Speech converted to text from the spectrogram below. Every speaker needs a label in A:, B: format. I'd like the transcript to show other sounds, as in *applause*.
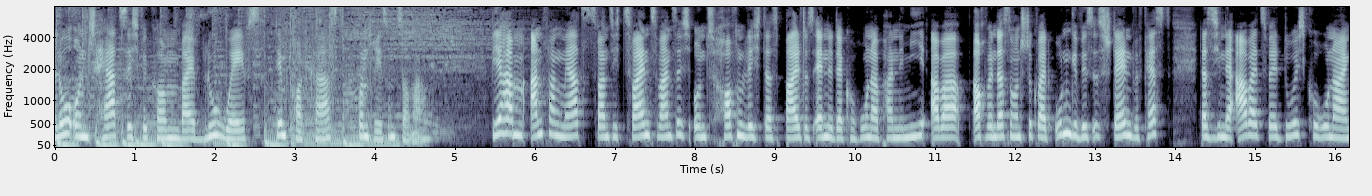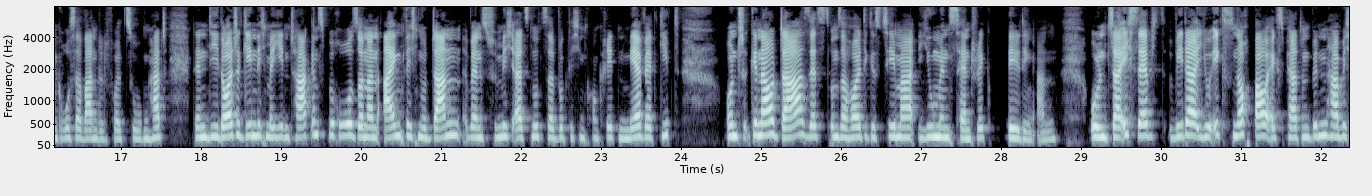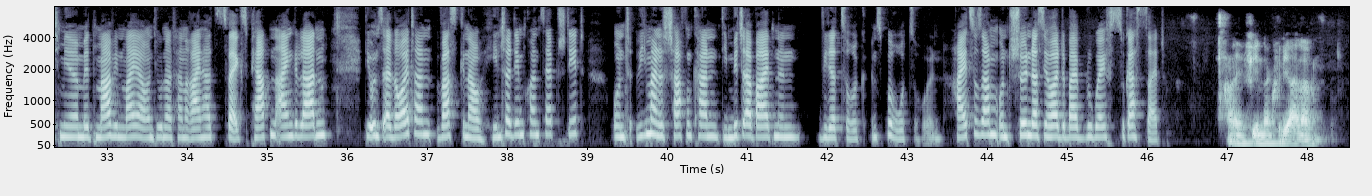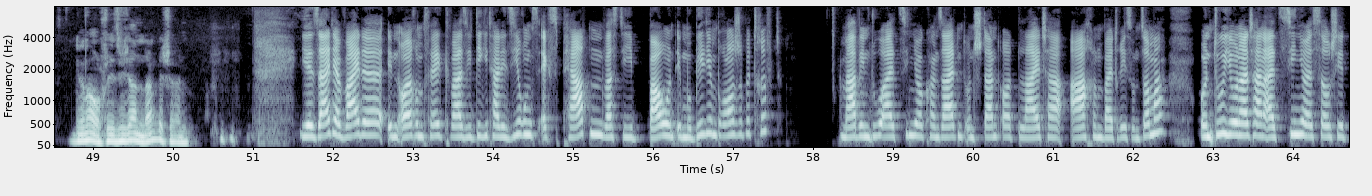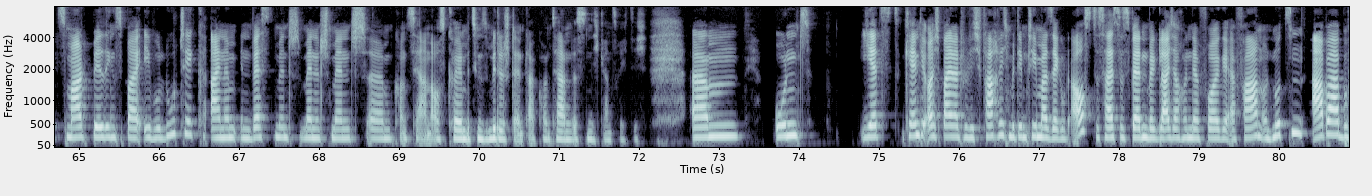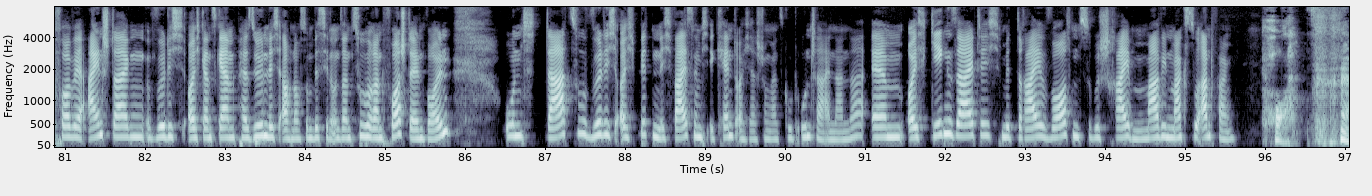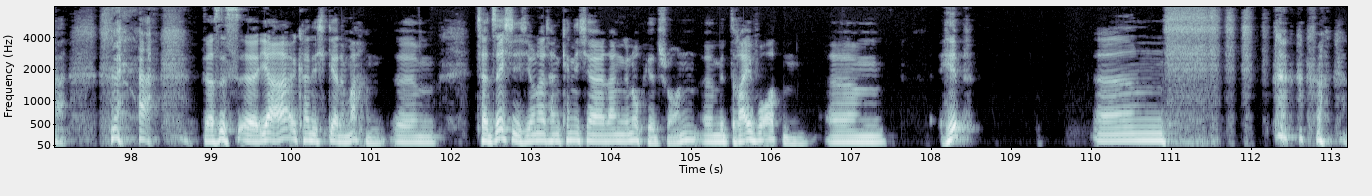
A: Hallo und herzlich willkommen bei Blue Waves, dem Podcast von Dres und Sommer. Wir haben Anfang März 2022 und hoffentlich das bald das Ende der Corona-Pandemie. Aber auch wenn das noch ein Stück weit ungewiss ist, stellen wir fest, dass sich in der Arbeitswelt durch Corona ein großer Wandel vollzogen hat. Denn die Leute gehen nicht mehr jeden Tag ins Büro, sondern eigentlich nur dann, wenn es für mich als Nutzer wirklich einen konkreten Mehrwert gibt. Und genau da setzt unser heutiges Thema Human-Centric Building an. Und da ich selbst weder UX noch Bauexpertin bin, habe ich mir mit Marvin Meyer und Jonathan Reinhardt zwei Experten eingeladen, die uns erläutern, was genau hinter dem Konzept steht und wie man es schaffen kann, die Mitarbeitenden wieder zurück ins Büro zu holen. Hi zusammen und schön, dass ihr heute bei Blue Waves zu Gast seid.
B: Hi, vielen Dank für die Einladung.
C: Genau, schließe mich an. Dankeschön. *laughs*
A: Ihr seid ja beide in eurem Feld quasi Digitalisierungsexperten, was die Bau- und Immobilienbranche betrifft. Marvin, du als Senior Consultant und Standortleiter Aachen bei Dres und Sommer und du, Jonathan, als Senior Associate Smart Buildings bei Evolutic, einem Investment-Management-Konzern aus Köln, beziehungsweise Mittelständler-Konzern, das ist nicht ganz richtig. Ähm, und jetzt kennt ihr euch beide natürlich fachlich mit dem Thema sehr gut aus. Das heißt, das werden wir gleich auch in der Folge erfahren und nutzen. Aber bevor wir einsteigen, würde ich euch ganz gerne persönlich auch noch so ein bisschen unseren Zuhörern vorstellen wollen. Und dazu würde ich euch bitten, ich weiß nämlich, ihr kennt euch ja schon ganz gut untereinander, ähm, euch gegenseitig mit drei Worten zu beschreiben. Marvin, magst du anfangen?
C: Boah. *laughs* das ist, äh, ja, kann ich gerne machen. Ähm, tatsächlich, Jonathan kenne ich ja lang genug jetzt schon, äh, mit drei Worten. Ähm, hip, ähm, *laughs*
